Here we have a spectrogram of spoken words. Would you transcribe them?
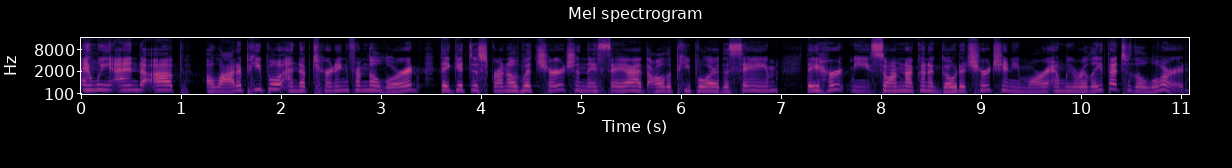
And we end up, a lot of people end up turning from the Lord. They get disgruntled with church and they say, ah, all the people are the same. They hurt me, so I'm not going to go to church anymore. And we relate that to the Lord.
